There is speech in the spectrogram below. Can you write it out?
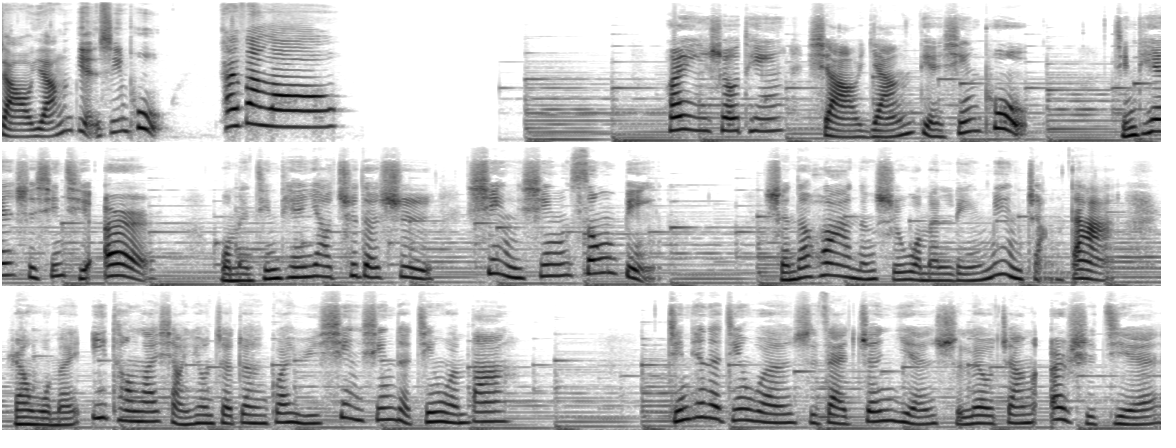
小羊点心铺开饭喽！欢迎收听小羊点心铺。今天是星期二，我们今天要吃的是信心松饼。神的话能使我们灵命长大，让我们一同来享用这段关于信心的经文吧。今天的经文是在箴言十六章二十节：“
